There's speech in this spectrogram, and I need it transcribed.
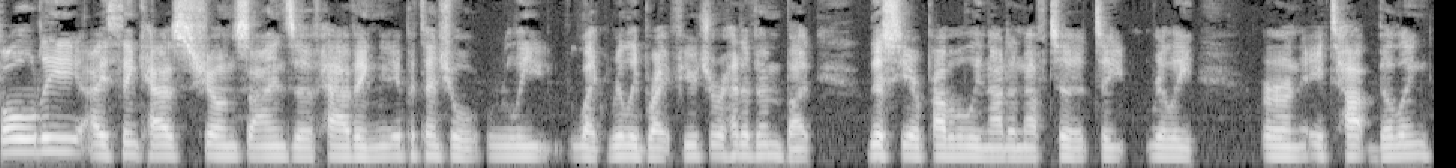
Boldy, I think, has shown signs of having a potential really like really bright future ahead of him, but this year probably not enough to to really earn a top billing.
